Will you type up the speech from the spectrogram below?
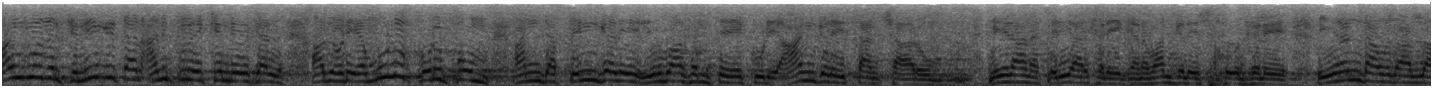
வாங்குவதற்கு நீங்கள் தான் அனுப்பி வைக்கின்றீர்கள். அதனுடைய முழு பொறுப்பும் அந்த பெண்களை நிர்வாகம் செய்யக்கூடிய ஆண்களை தான் சாரும். மேலான பெரியார்களே கனவான்களே சகோர்களே இரண்டாவது அல்லா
